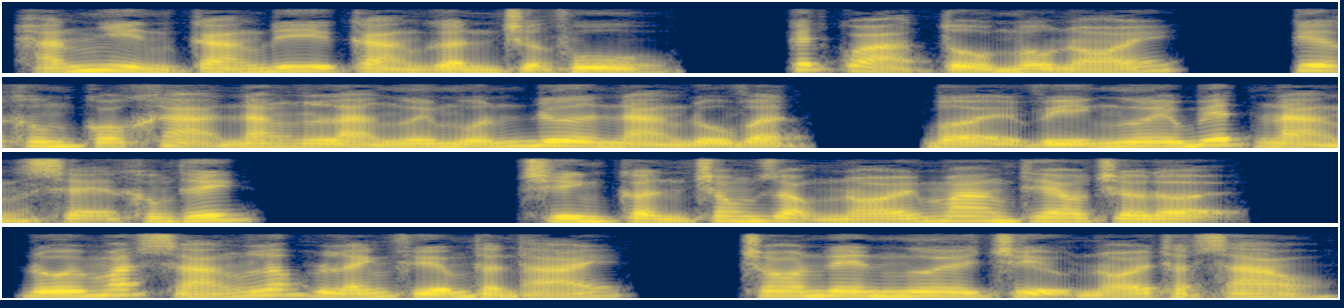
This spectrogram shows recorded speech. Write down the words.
Hắn nhìn càng đi càng gần trượng phu, kết quả tổ mâu nói, kia không có khả năng là ngươi muốn đưa nàng đồ vật, bởi vì ngươi biết nàng sẽ không thích. Trình Cẩn trong giọng nói mang theo chờ đợi, đôi mắt sáng lấp lánh phiếm thần thái, cho nên ngươi chịu nói thật sao?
